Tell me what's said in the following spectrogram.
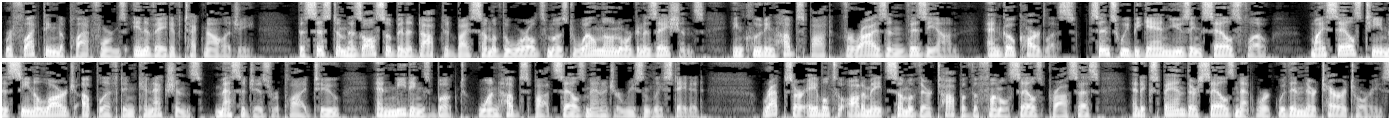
reflecting the platform's innovative technology. The system has also been adopted by some of the world's most well known organizations, including HubSpot, Verizon, Vizion, and GoCardless. Since we began using SalesFlow, my sales team has seen a large uplift in connections, messages replied to, and meetings booked, one HubSpot sales manager recently stated. Reps are able to automate some of their top of the funnel sales process and expand their sales network within their territories.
